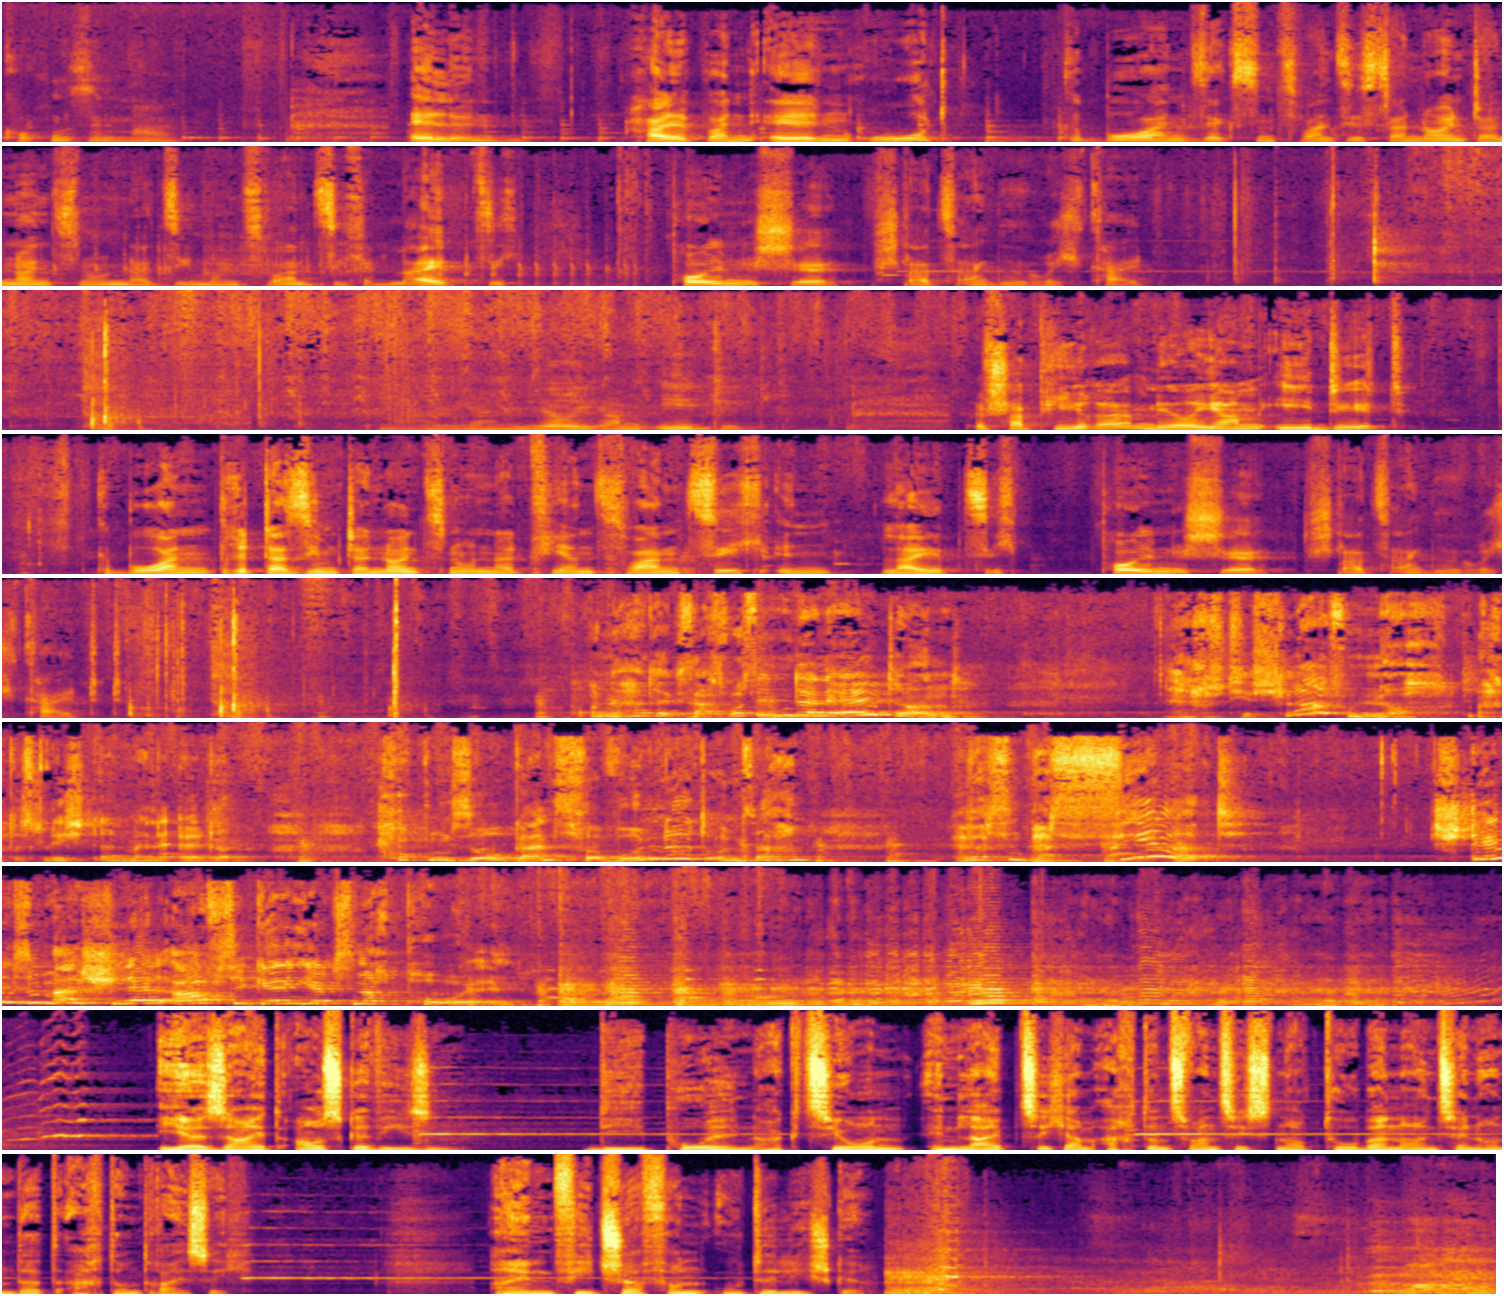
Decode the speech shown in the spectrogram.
Gucken Sie mal. Ellen, Halpern Ellen Roth, geboren 26.09.1927 in Leipzig, polnische Staatsangehörigkeit. Miriam, Miriam Edith. Shapira Miriam Edith, geboren 3.7.1924 in Leipzig, polnische Staatsangehörigkeit. Und dann hat er gesagt, wo sind denn deine Eltern? Dann dachte ich, schlafen noch. Macht das Licht an, meine Eltern gucken so ganz verwundert und sagen, was ist denn passiert? Stehen Sie mal schnell auf, Sie gehen jetzt nach Polen. Ihr seid ausgewiesen. Die Polen-Aktion in Leipzig am 28. Oktober 1938. Ein Feature von Ute Lischke. Good morning.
